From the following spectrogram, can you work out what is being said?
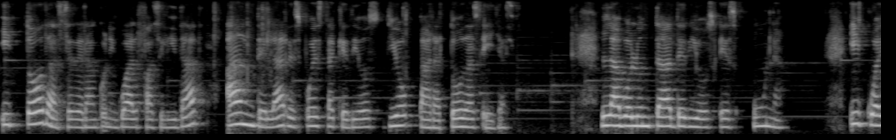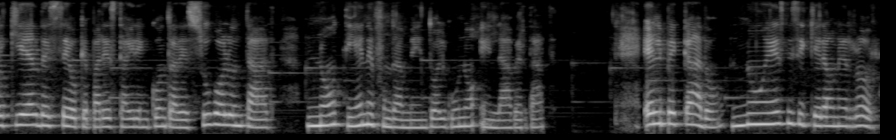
y todas cederán con igual facilidad ante la respuesta que Dios dio para todas ellas. La voluntad de Dios es una y cualquier deseo que parezca ir en contra de su voluntad no tiene fundamento alguno en la verdad. El pecado no es ni siquiera un error,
